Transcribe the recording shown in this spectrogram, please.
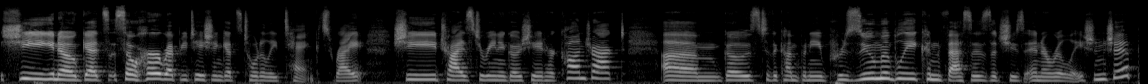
she, you know, gets so her reputation gets totally tanked, right? She tries to renegotiate her contract, um, goes to the company, presumably confesses that she's in a relationship,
